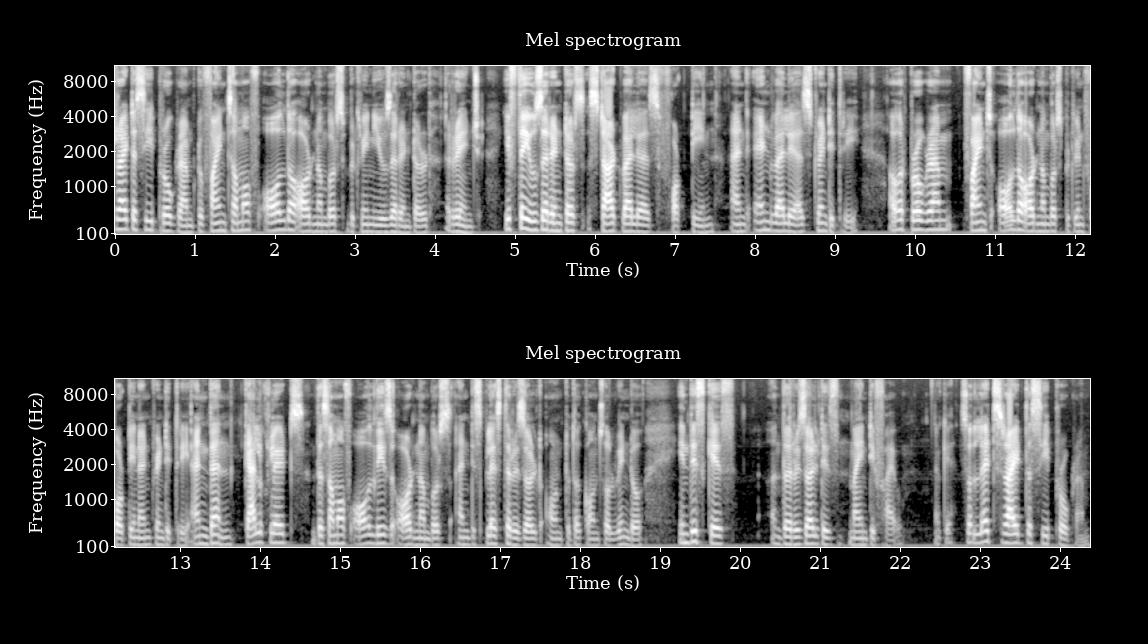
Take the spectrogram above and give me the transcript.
write a C program to find sum of all the odd numbers between user entered range. If the user enters start value as 14 and end value as 23, our program finds all the odd numbers between 14 and 23 and then calculates the sum of all these odd numbers and displays the result onto the console window. In this case, the result is 95. Okay, so let's write the C program.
